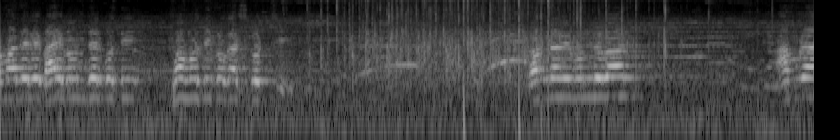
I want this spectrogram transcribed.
আমাদের এই ভাই বোনদের প্রতি সংহতি প্রকাশ করছি। সংগ্রামী বন্ধুগণ, আমরা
